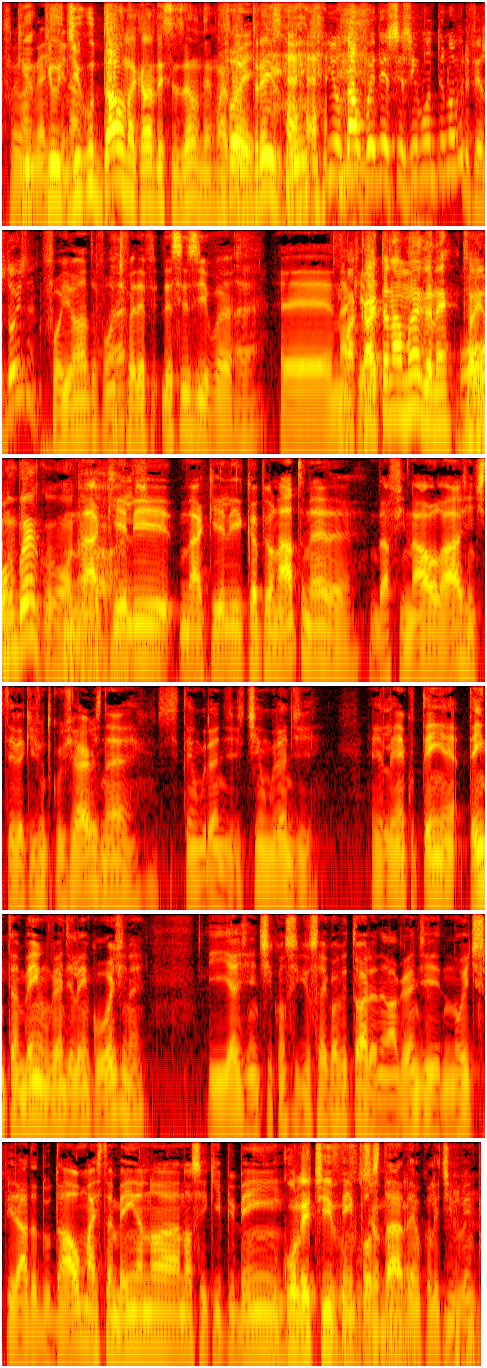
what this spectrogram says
Foi que, que o Digo Dal naquela decisão, né? Marcou foi. três gols. e o Dal foi decisivo ontem de novo, ele fez dois, né? Foi ontem, ontem é. foi decisivo. É. É. Uma naquele... carta na manga, né? Oh. Saiu no banco ontem. Naquele, naquele campeonato, né? Da final lá, a gente esteve aqui junto com o Jervis, né? Tem um grande, tinha um grande elenco, tem, tem também um grande elenco hoje, né? E a gente conseguiu sair com a vitória, né? Uma grande noite inspirada do Dal, mas também a, no, a nossa equipe bem... O coletivo Bem postada, né? é, o coletivo uhum. bem,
